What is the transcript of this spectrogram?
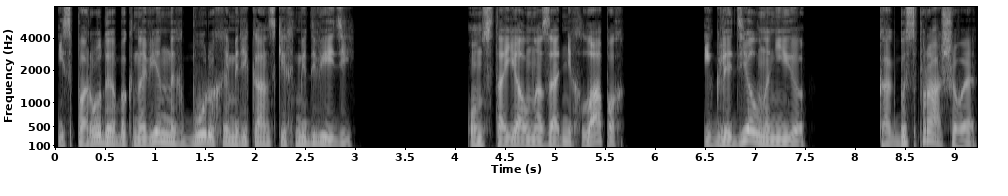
из породы обыкновенных бурых американских медведей. Он стоял на задних лапах и глядел на нее, как бы спрашивая,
